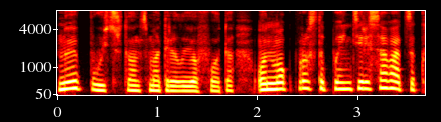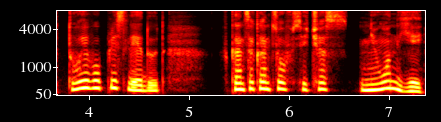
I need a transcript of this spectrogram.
Ну и пусть, что он смотрел ее фото, он мог просто поинтересоваться, кто его преследует. В конце концов, сейчас не он ей,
